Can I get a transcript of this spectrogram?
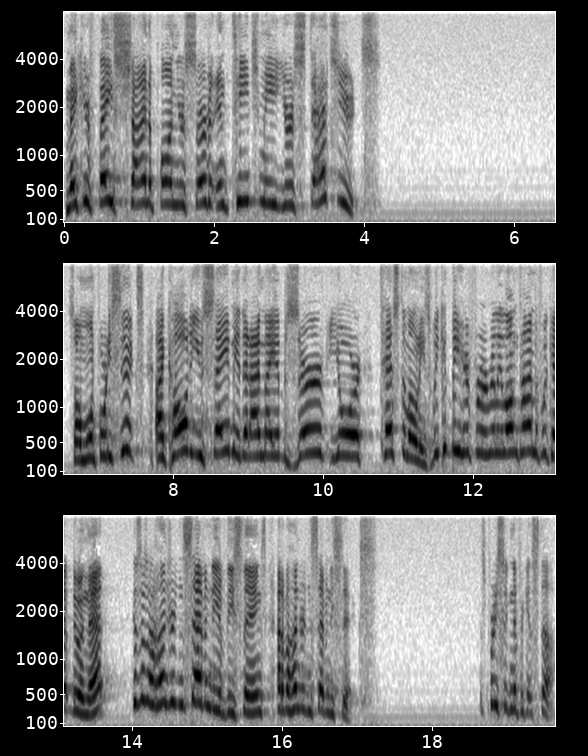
Make your face shine upon your servant and teach me your statutes. Psalm 146 I call to you, save me, that I may observe your testimonies. We could be here for a really long time if we kept doing that, because there's 170 of these things out of 176. That's pretty significant stuff.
